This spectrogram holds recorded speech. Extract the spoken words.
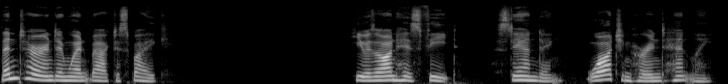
then turned and went back to Spike. He was on his feet, standing, watching her intently,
